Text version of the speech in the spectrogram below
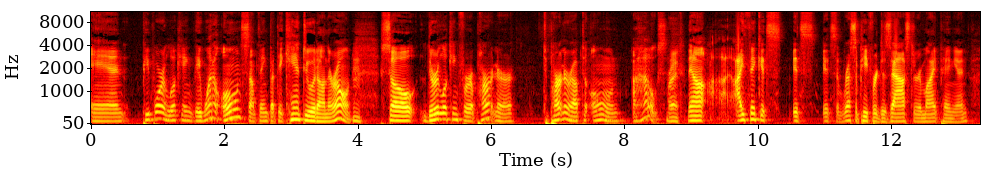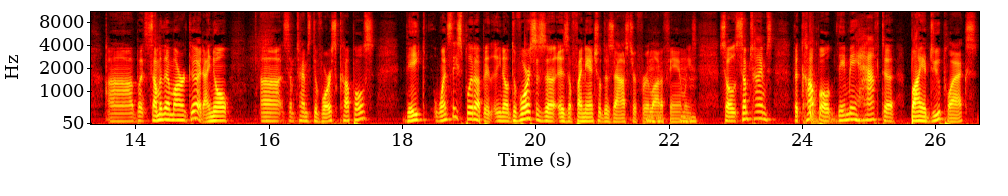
and people are looking. They want to own something, but they can't do it on their own. Hmm. So they're looking for a partner to partner up to own a house. Right. Now, I think it's it's it's a recipe for disaster, in my opinion. Uh, but some of them are good. I know uh, sometimes divorced couples. They once they split up, it, you know, divorce is a is a financial disaster for a lot of Mm-hmm. families. So sometimes the couple they may have to buy a duplex,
